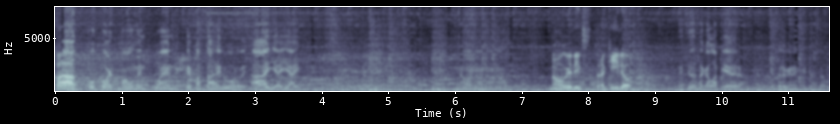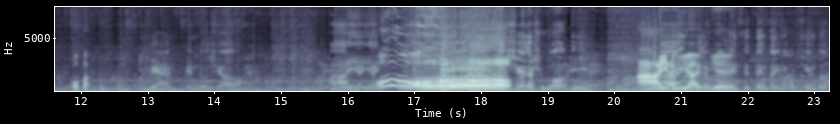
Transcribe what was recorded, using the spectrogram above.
Pa. Awkward moment when te pasás del borde. Ay, ay, ay. No, no, no, no. No, Gerix, tranquilo. Necesito sacar la piedra. Eso es lo que necesito hacer. Opa. Bien, bien dodgeado. Ay, ay, ay. ¡Oh! Llega Yuwoki. Ay, ay, ay, se lo bien. come 71%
